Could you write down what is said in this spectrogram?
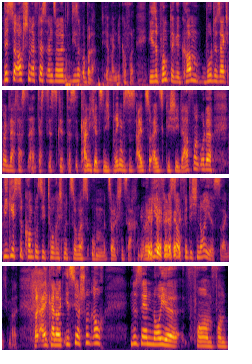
bist du auch schon öfters an so diese, opala, mein Mikrofon, diese Punkte gekommen, wo du, sag ich mal, gedacht hast, äh, das, das, das kann ich jetzt nicht bringen, das ist eins zu eins Klischee davon? Oder wie gehst du kompositorisch mit sowas um, mit solchen Sachen? Oder wie erfindest du auch für dich Neues, sag ich mal? Weil Alkaloid ist ja schon auch eine sehr neue Form von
